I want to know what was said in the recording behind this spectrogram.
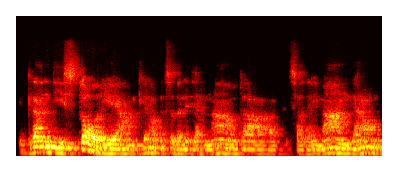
grandi storie anche, no? pensate all'Eternauta, pensate ai manga, no?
